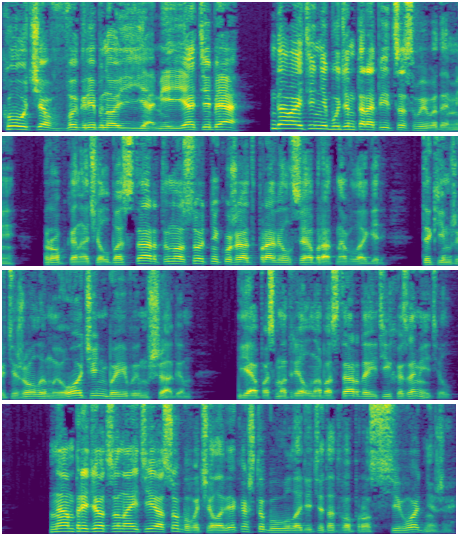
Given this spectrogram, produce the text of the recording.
куча в выгребной яме, я тебя...» «Давайте не будем торопиться с выводами», — робко начал Бастард, но сотник уже отправился обратно в лагерь, таким же тяжелым и очень боевым шагом. Я посмотрел на Бастарда и тихо заметил. «Нам придется найти особого человека, чтобы уладить этот вопрос сегодня же».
